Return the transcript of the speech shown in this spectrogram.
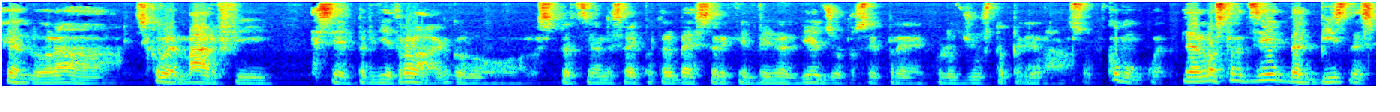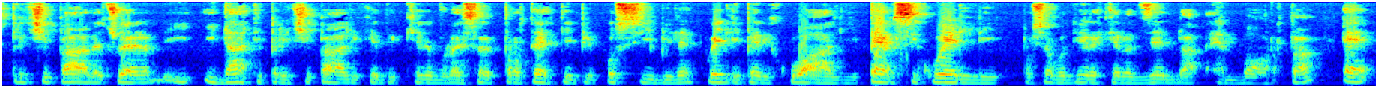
E allora, siccome Murphy è sempre dietro l'angolo, la situazione sai, potrebbe essere che il venerdì è il giorno sempre quello giusto per il ransom. Comunque, nella nostra azienda il business principale, cioè i, i dati principali che, che, devono essere protetti il più possibile, quelli per i quali, persi quelli, possiamo dire che l'azienda è morta, è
